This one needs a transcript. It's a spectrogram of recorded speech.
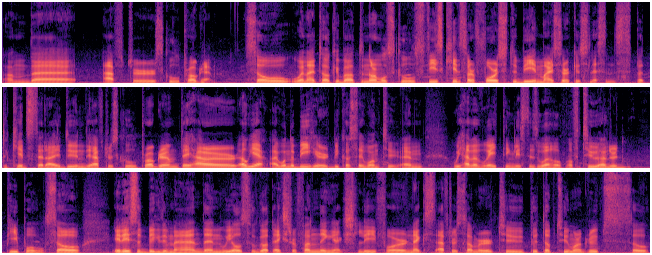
on the after school program. So, when I talk about the normal schools, these kids are forced to be in my circus lessons. But the kids that I do in the after school program, they are, oh yeah, I want to be here because they want to. And we have a waiting list as well of 200 people. So, it is a big demand. And we also got extra funding actually for next after summer to put up two more groups. So,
